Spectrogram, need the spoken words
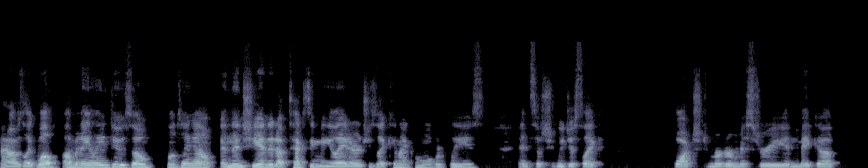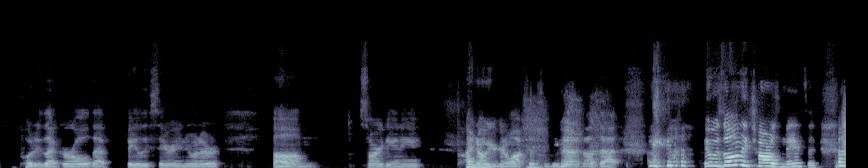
and I was like, Well, I'm an alien too. So let's hang out. And then she ended up texting me later and she's like, Can I come over, please? And so she, we just like watched Murder Mystery and Makeup, put it that girl, that Bailey Sarian or whatever. Um, sorry, Danny. I know you're gonna watch this and be mad about that. it was only Charles Manson. so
